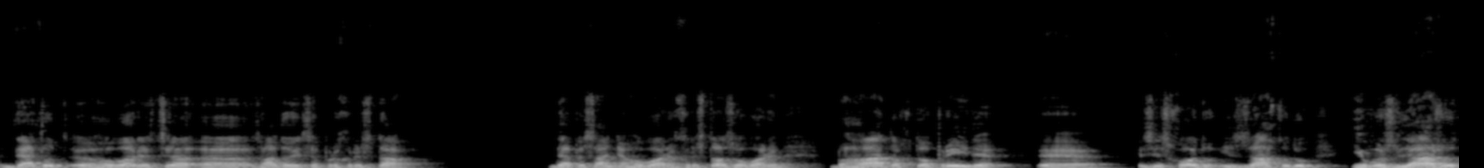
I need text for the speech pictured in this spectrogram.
Де тут е, говориться, е, згадується про Христа? Де Писання говорить? Христос говорить, багато хто прийде е, зі сходу і з заходу і возляжуть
